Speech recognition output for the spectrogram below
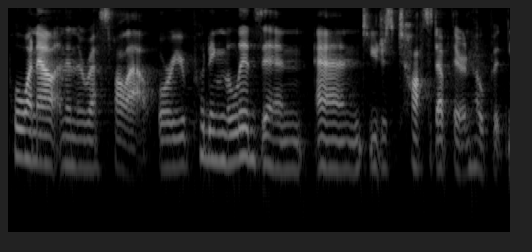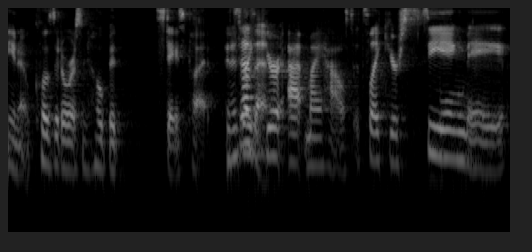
pull one out and then the rest fall out, or you're putting the lids in and you just toss it up there and hope it, you know, close the doors and hope it stays put. And It's it like you're at my house. It's like you're seeing me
